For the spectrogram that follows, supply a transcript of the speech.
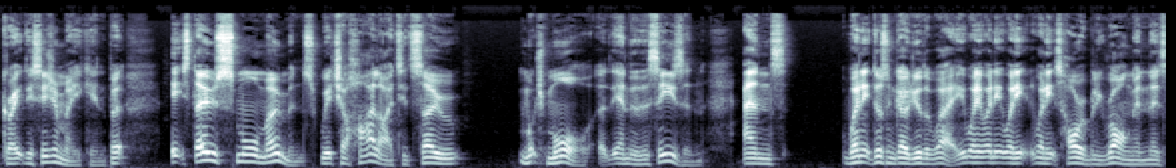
Great decision making, but it's those small moments which are highlighted so much more at the end of the season, and when it doesn't go the other way, when when it, when it when it's horribly wrong, and there's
